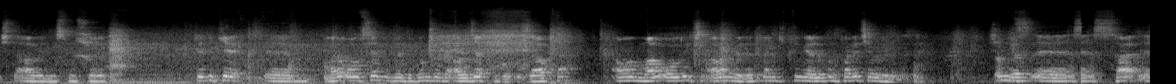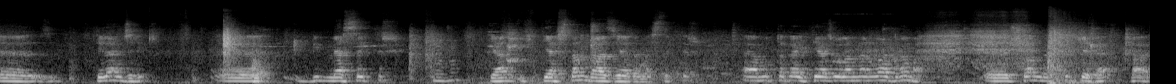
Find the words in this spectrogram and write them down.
işte abinin ismini söyledim. Dedi ki e, para olsaydı dedi bunu dedi alacaktı dedi zabıta. Ama mal olduğu için alamıyor dedi. Ben gittim yerde bunu paraya çevirdim dedi. Şimdi e, sa- e, dilencilik e, bir meslektir. Hı hı. Yani ihtiyaçtan daha ziyade meslektir. E, mutlaka ihtiyacı olanlar vardır ama e, şu anda Türkiye'de, ha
